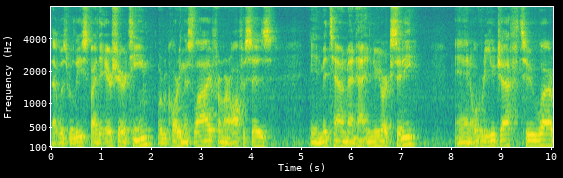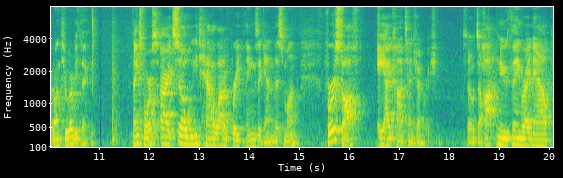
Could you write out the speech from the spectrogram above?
that was released by the Ayrshare team. We're recording this live from our offices in Midtown Manhattan, New York City. And over to you, Geoff, to uh, run through everything. Thanks, Boris. All right, so we have a lot of great things again this month. First off, AI content generation. So it's a hot new thing right now.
